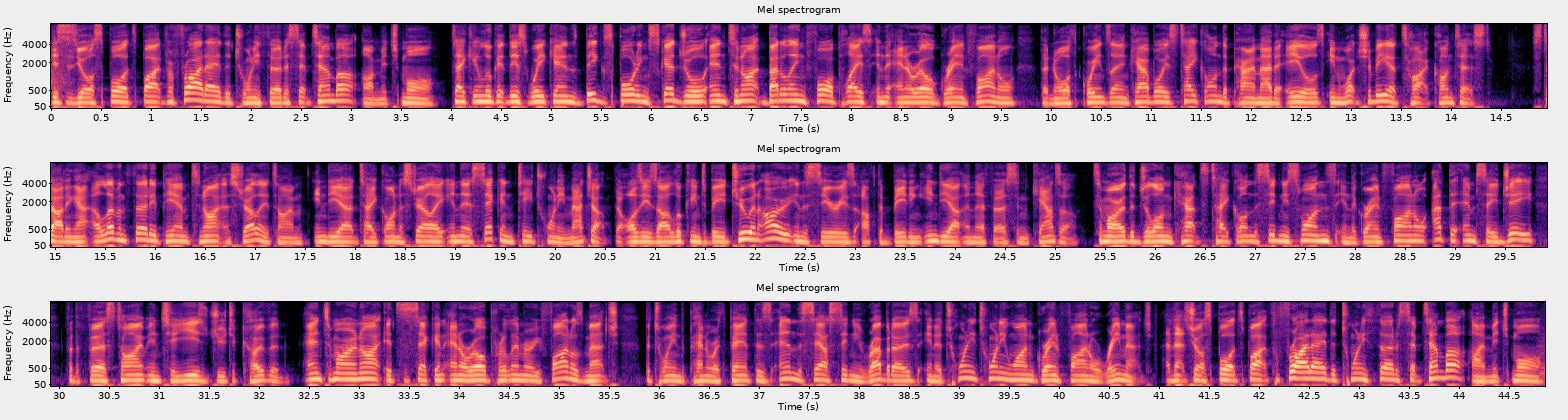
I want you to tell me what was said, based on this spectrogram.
This is your Sports Byte for Friday, the 23rd of September. I'm Mitch Moore. Taking a look at this weekend's big sporting schedule, and tonight battling for a place in the NRL Grand Final, the North Queensland Cowboys take on the Parramatta Eels in what should be a tight contest. Starting at 11:30 p.m. tonight Australia time, India take on Australia in their second T20 matchup. The Aussies are looking to be 2 0 in the series after beating India in their first encounter. Tomorrow, the Geelong Cats take on the Sydney Swans in the grand final at the MCG for the first time in two years due to COVID. And tomorrow night, it's the second NRL preliminary finals match between the Penrith Panthers and the South Sydney Rabbitohs in a 2021 grand final rematch. And that's your sports byte for Friday, the 23rd of September. I'm Mitch Moore. 哦。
